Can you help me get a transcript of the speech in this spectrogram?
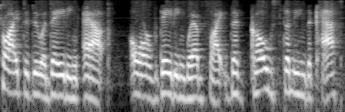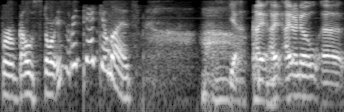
tried to do a dating app or dating website. The ghost, I mean, the Casper ghost story is ridiculous. Yeah, I, I I don't know. Uh,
